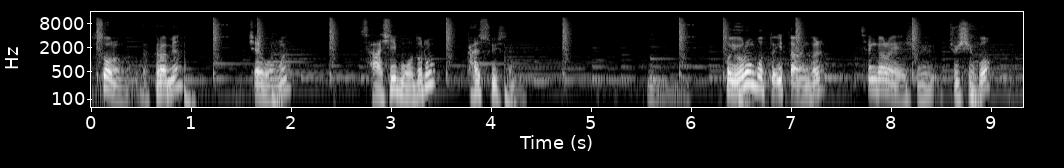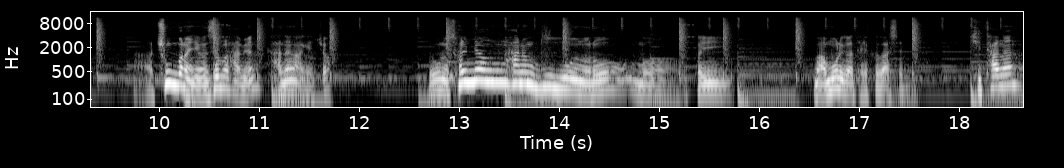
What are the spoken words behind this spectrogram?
쏘는 겁니다. 그러면 제공은 45도로 갈 수 있습니다. 음, 또 이런 것도 있다는 걸 생각을 해 주, 시고 어, 충분한 연습을 하면 가능하겠죠. 이거는 설명하는 부분으로 뭐 거의 마무리가 될 것 같습니다. 기타는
